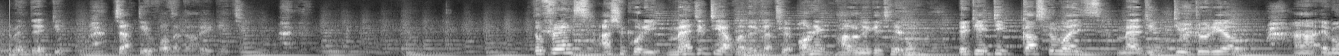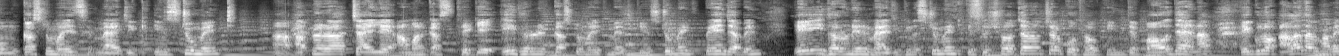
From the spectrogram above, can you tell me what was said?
দেখবেন যে একটি জাতীয় পতাকা হয়ে তো ফ্রেন্ডস আশা করি ম্যাজিকটি আপনাদের কাছে অনেক ভালো লেগেছে এবং এটি একটি কাস্টমাইজ ম্যাজিক টিউটোরিয়াল এবং কাস্টমাইজ ম্যাজিক ইনস্ট্রুমেন্ট আপনারা চাইলে আমার কাছ থেকে এই ধরনের কাস্টমাইজ ম্যাজিক ইনস্ট্রুমেন্ট পেয়ে যাবেন। এই ধরনের ম্যাজিক ইনস্ট্রুমেন্ট কিন্তু সচরাচর কোথাও কিনতে পাওয়া যায় না। এগুলো আলাদাভাবে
